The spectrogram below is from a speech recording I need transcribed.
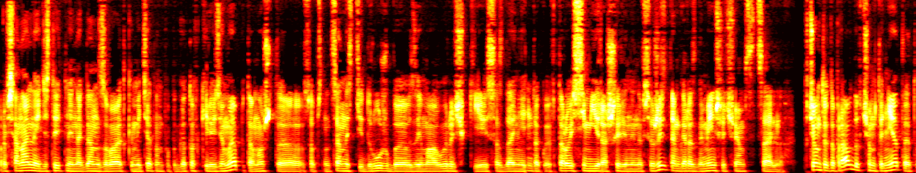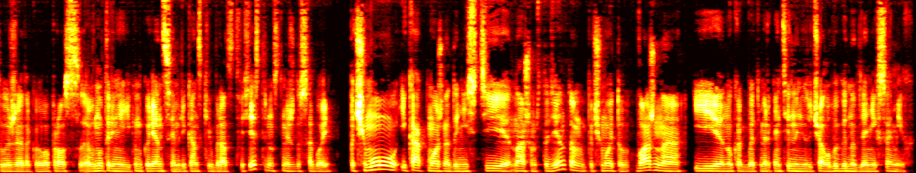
профессиональные действительно иногда называют комитетом по подготовке резюме, потому что, собственно, ценности дружбы, взаимовыручки и создания ну, такой второй семьи, расширенной на всю жизнь, там гораздо меньше, чем в социальных. В чем-то это правда, в чем-то нет. Это уже такой вопрос внутренней конкуренции американских братств и сестринств между собой. Почему и как можно донести нашим студентам, почему это важно и, ну, как бы это меркантильно не звучало, выгодно для них самих?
